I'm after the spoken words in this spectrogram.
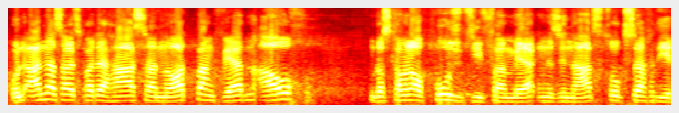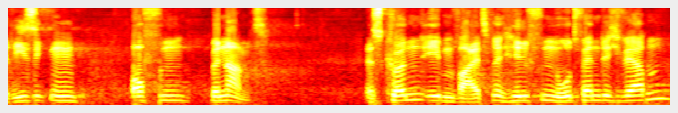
Und anders als bei der HSH Nordbank werden auch, und das kann man auch positiv vermerken, eine Senatsdrucksache, die Risiken offen benannt. Es können eben weitere Hilfen notwendig werden.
